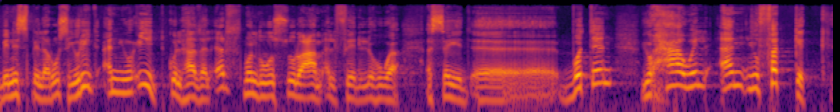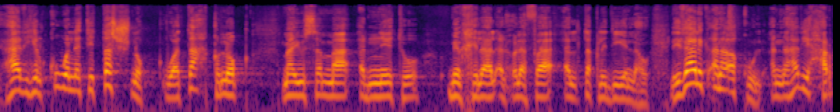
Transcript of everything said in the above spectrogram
بالنسبة لروسيا يريد أن يعيد كل هذا الإرث منذ وصوله عام 2000 اللي هو السيد آه، بوتين يحاول أن يفكك هذه القوة التي تشنق وتحقنق ما يسمى الناتو من خلال الحلفاء التقليديين له. لذلك أنا أقول أن هذه حرب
